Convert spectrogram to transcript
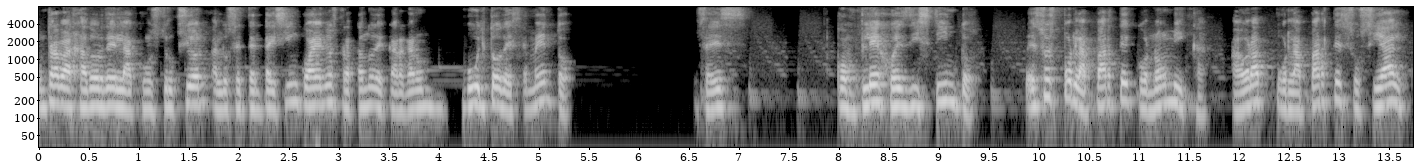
un trabajador de la construcción a los 75 años tratando de cargar un bulto de cemento. O sea, es complejo, es distinto. Eso es por la parte económica. Ahora por la parte social.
